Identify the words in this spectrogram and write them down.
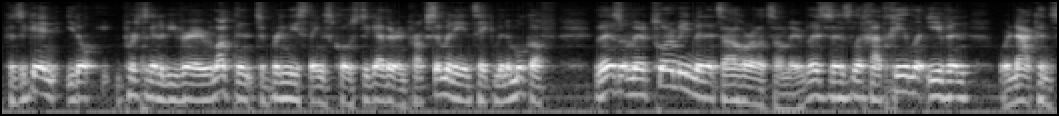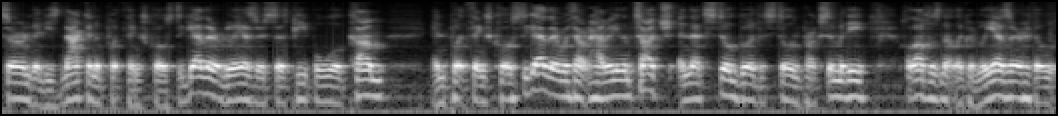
because again, you don't. The person's going to be very reluctant to bring these things close together in proximity and take minimukaf Blazer says even we're not concerned that he's not going to put things close together. Blazer says people will come and put things close together without having them touch, and that's still good. It's still in proximity. Halach is not like Rabbi Eliezer, though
